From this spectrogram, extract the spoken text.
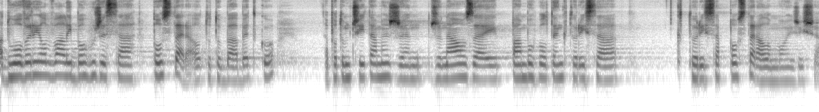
a dôverovali Bohu, že sa postará o toto bábetko. A potom čítame, že, že naozaj Pán Boh bol ten, ktorý sa ktorý sa postaral o Mojžiša.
